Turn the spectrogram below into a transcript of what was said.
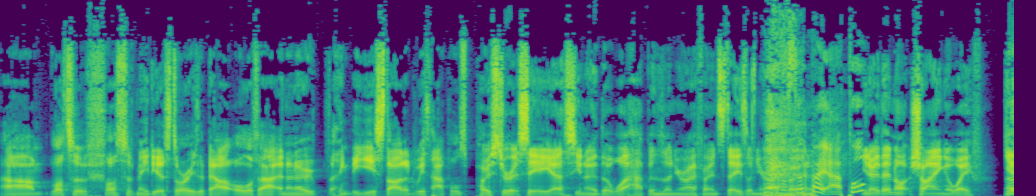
um, lots of lots of media stories about all of that. And I know I think the year started with Apple's poster at CES. You know, the what happens on your iPhone stays on your Was iPhone. that by Apple? you know, they're not shying away. From, yeah,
